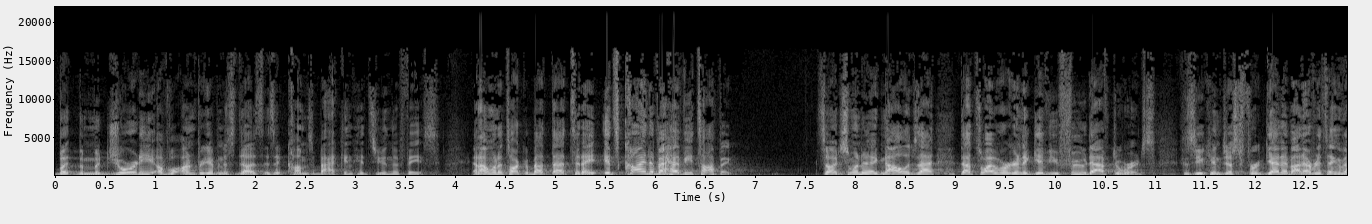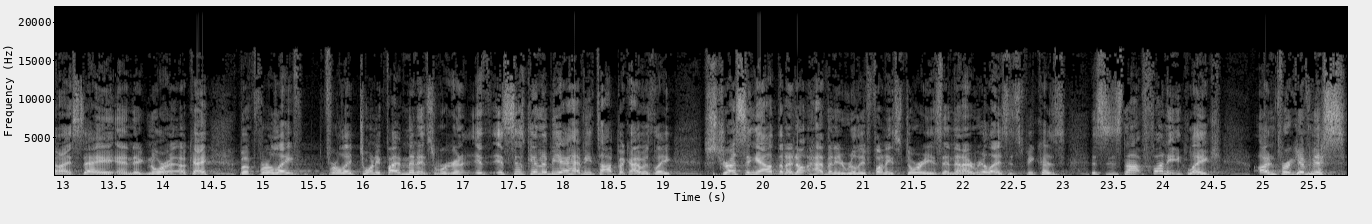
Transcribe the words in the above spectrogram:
But the majority of what unforgiveness does is it comes back and hits you in the face. And I want to talk about that today. It's kind of a heavy topic. So I just want to acknowledge that. That's why we're going to give you food afterwards, because you can just forget about everything that I say and ignore it, okay? But for like, for like 25 minutes, we're going to, it, it's just going to be a heavy topic. I was like stressing out that I don't have any really funny stories, and then I realized it's because this is not funny. Like, unforgiveness,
